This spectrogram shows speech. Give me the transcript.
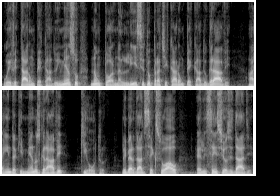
O evitar um pecado imenso não torna lícito praticar um pecado grave, ainda que menos grave que outro. Liberdade sexual é licenciosidade.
